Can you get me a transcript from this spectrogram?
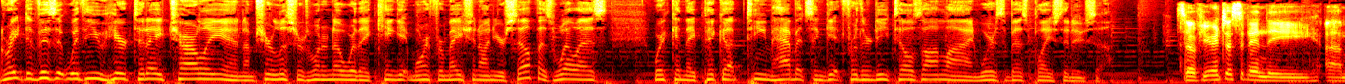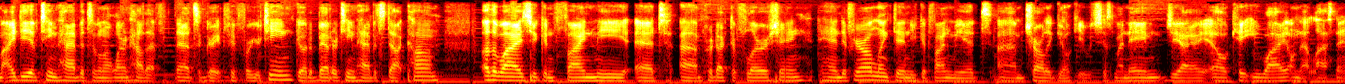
Great to visit with you here today, Charlie, and I'm sure listeners want to know where they can get more information on yourself as well as where can they pick up team habits and get further details online. Where's the best place to do so? So if you're interested in the um, idea of team habits and want to learn how that that's a great fit for your team, go to betterteamhabits.com. Otherwise, you can find me at um, Productive Flourishing, and if you're on LinkedIn, you can find me at um, Charlie Gilkey, which is my name, G-I-L-K-E-Y, on that last name.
